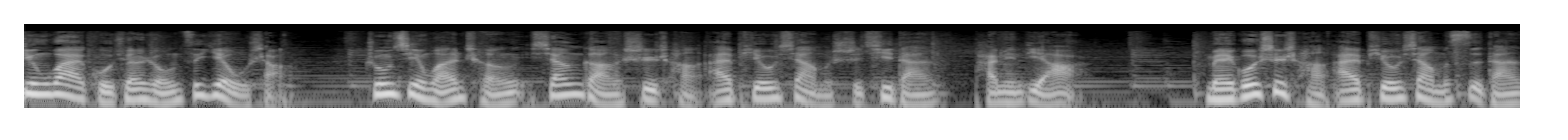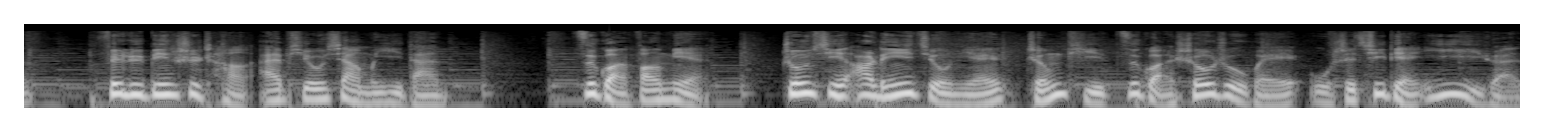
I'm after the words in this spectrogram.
境外股权融资业务上，中信完成香港市场 IPO 项目十七单，排名第二；美国市场 IPO 项目四单，菲律宾市场 IPO 项目一单。资管方面，中信二零一九年整体资管收入为五十七点一亿元，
